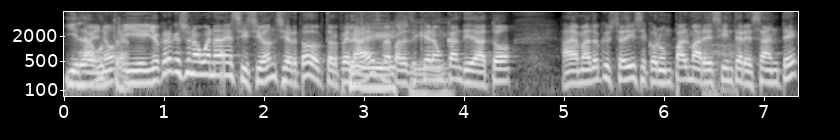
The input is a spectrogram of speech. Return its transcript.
Y la bueno, otra, y yo creo que es una buena decisión, ¿cierto, doctor Peláez? Sí, Me parece sí. que era un candidato Además, lo que usted dice, con un palmarés interesante,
